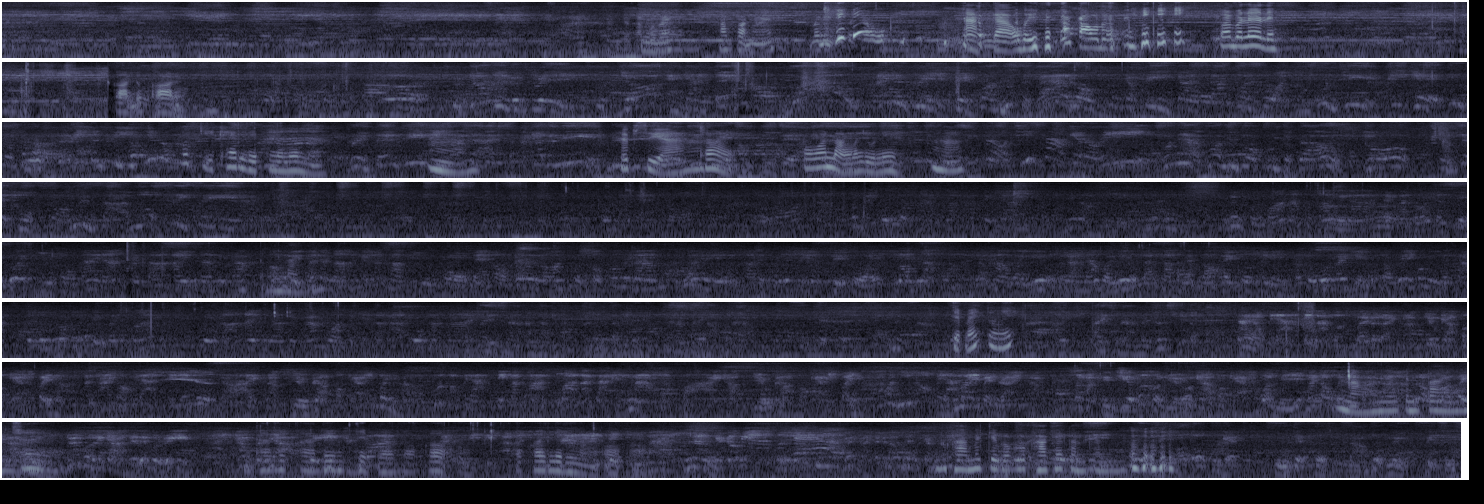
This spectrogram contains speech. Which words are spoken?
เห็นไหมทำก่อนเห็นไหมแล้วก็เกาอะเกาเฮ้ยเอาเกาเลยว่าไปเรื่อยเลย ก่อนดูก่อน กี้แค่เล็บนะนั่นนะอืมเล็บเสีย ใช่ เพราะว่าหนังมันอยู่นี่อ่าฮะ ไหมตรงนี้ไม่เอาหนังยังเป็นไตใช่ถ้าลูกค้าเริ่มเจ็บแล้วเราก็ค่อยๆเล็มหนังออกเอา ลูกค้าไม่เจ็บหรอกลูกค้าแค่กันกัน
